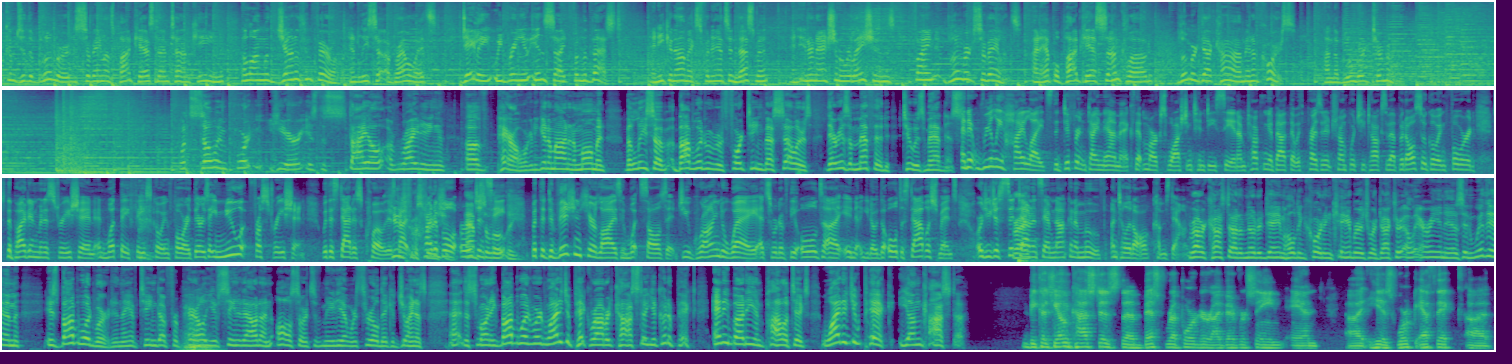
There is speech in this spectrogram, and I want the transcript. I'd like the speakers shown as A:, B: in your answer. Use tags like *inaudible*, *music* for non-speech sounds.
A: Welcome to the Bloomberg Surveillance Podcast. I'm Tom Keene, along with Jonathan Ferro and Lisa Abramowicz. Daily, we bring you insight from the best in economics, finance, investment, and international relations. Find Bloomberg Surveillance on Apple Podcasts, SoundCloud, Bloomberg.com, and of course, on the Bloomberg Terminal. What's so important here is the style of writing of Peril. We're going to get him on in a moment. But Lisa, Bob Woodward with 14 bestsellers, there is a method to his madness.
B: And it really highlights the different dynamic that marks Washington, D.C. And I'm talking about that with President Trump, which he talks about, but also going forward to the Biden administration and what they face *clears throat* going forward. There is a new frustration with the status quo. There's
A: Huge
B: got incredible urgency.
A: Absolutely.
B: But the division here lies in what solves it. Do you grind away at sort of the old, uh, in you know, the old establishments, or do you just sit
A: Right.
B: down and say, I'm not going to move until it all comes down?
A: Robert Costa out of Notre Dame holding court in Cambridge, where Dr. El-Erian is. And with him is Bob Woodward, and they have teamed up for Peril. You've seen it out on all sorts of media, and we're thrilled they could join us uh, this morning. Bob Woodward, why did you pick Robert Costa? You could have picked anybody in politics. Why did you pick young Costa?
C: because young Costa is the best reporter I've ever seen, and uh, his work ethic uh,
